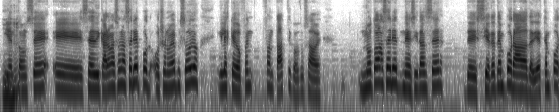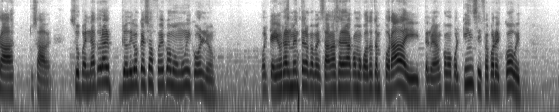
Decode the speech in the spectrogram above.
Y entonces se dedicaron a hacer una serie por 8 o 9 episodios y les quedó fantástico, tú sabes. No todas las series necesitan ser de siete temporadas, de 10 temporadas, tú sabes. Supernatural, yo digo que eso fue como un unicornio. Porque ellos realmente lo que pensaban hacer era como cuatro temporadas y terminaron como por 15 y fue por el COVID.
